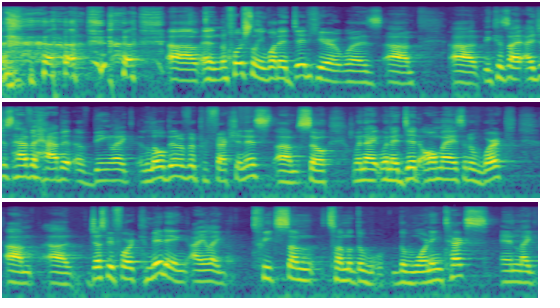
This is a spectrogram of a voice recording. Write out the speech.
uh, and unfortunately, what I did here was um, uh, because I, I, just have a habit of being like a little bit of a perfectionist. Um, so when I when I did all my sort of work, um, uh, just before committing, I like tweaked some some of the the warning text, and like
